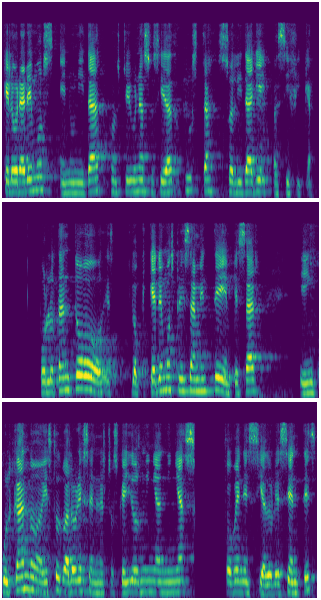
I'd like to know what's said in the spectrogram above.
que lograremos en unidad construir una sociedad justa, solidaria y pacífica. Por lo tanto, es lo que queremos precisamente empezar inculcando estos valores en nuestros queridos niñas, niñas, jóvenes y adolescentes,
